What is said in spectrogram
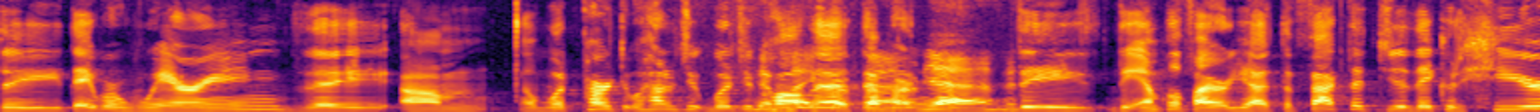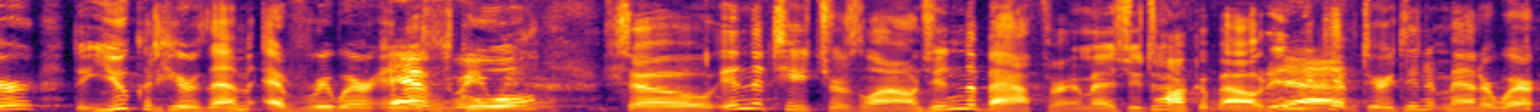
the they were wearing the um, what part? How did you what did you The call that? That part? yeah. The the amplifier. Yeah. The fact that you, they could hear that you could hear them everywhere in the school. So in the teachers' lounge, in the bathroom, as you talk about, in the cafeteria, it didn't matter where.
